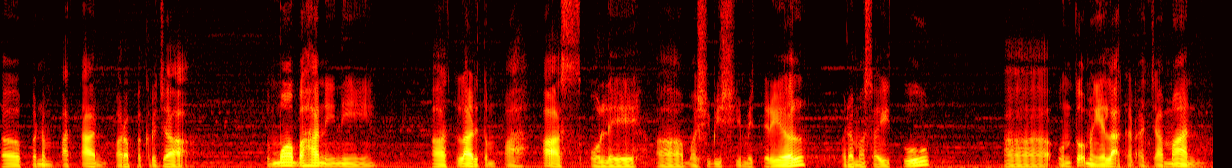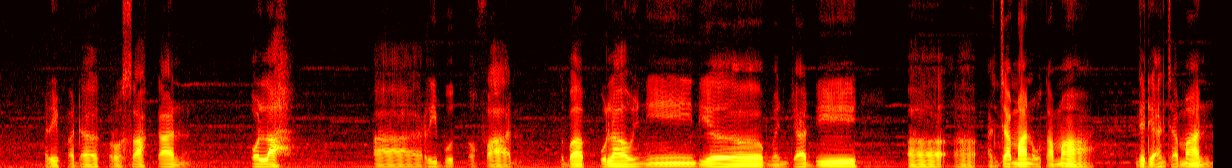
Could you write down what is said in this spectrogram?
uh, penempatan para pekerja. Semua bahan ini uh, telah ditempah khas oleh uh, Mitsubishi Material pada masa itu uh, untuk mengelakkan ancaman daripada kerosakan olah uh, ribut tofan. Sebab pulau ini dia menjadi uh, uh, ancaman utama, jadi ancaman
